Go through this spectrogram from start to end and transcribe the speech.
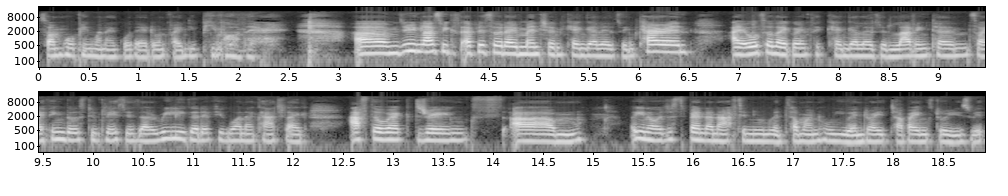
So I'm hoping when I go there, I don't find you people there. Um, during last week's episode, I mentioned Kengeles in Karen. I also like going to Kengeles in Lavington. So I think those two places are really good if you want to catch like after work drinks. Um, you know, just spend an afternoon with someone who you enjoy chatting stories with.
